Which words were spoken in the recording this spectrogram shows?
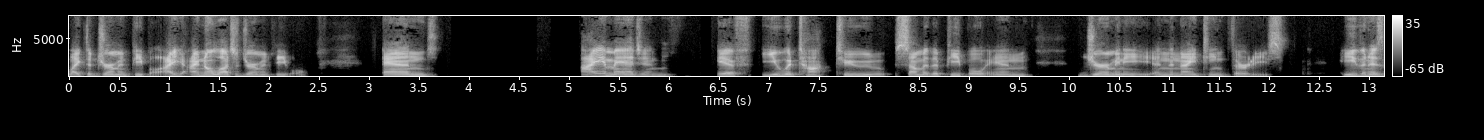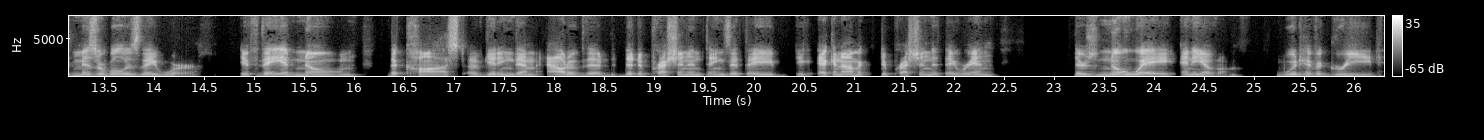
like the German people, I, I know lots of German people, and I imagine if you would talk to some of the people in Germany in the 1930s, even as miserable as they were, if they had known the cost of getting them out of the, the depression and things that they economic depression that they were in, there's no way any of them would have agreed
